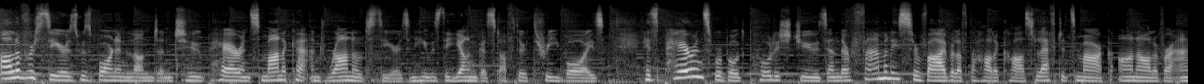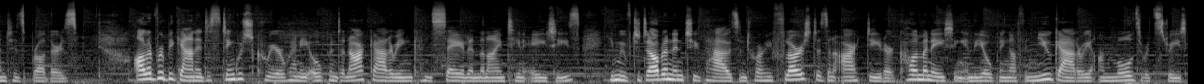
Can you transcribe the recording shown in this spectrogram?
Oliver Sears was born in London to parents Monica and Ronald Sears, and he was the youngest of their three boys. His parents were both Polish Jews, and their family's survival of the Holocaust left its mark on Oliver and his brothers. Oliver began a distinguished career when he opened an art gallery in Kinsale in the 1980s. He moved to Dublin in 2000, where he flourished as an art dealer, culminating in the opening of a new gallery on Molesworth Street,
